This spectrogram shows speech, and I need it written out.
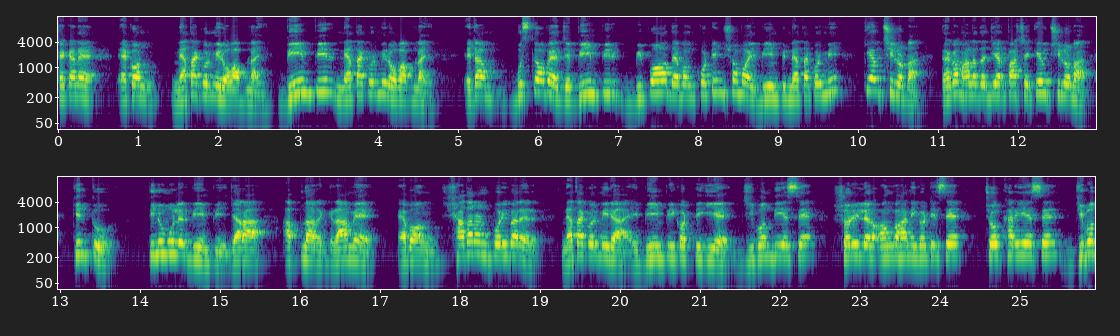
সেখানে এখন নেতাকর্মীর অভাব নাই। বিএনপির নেতাকর্মীর অভাব নাই। এটা বুঝতে হবে যে বিএনপির বিপদ এবং কঠিন সময় বিএনপির নেতাকর্মী কেউ ছিল না। বেগম খালেদা জিয়ার পাশে কেউ ছিল না। কিন্তু তৃণমূলের বিএনপি যারা আপনার গ্রামে এবং সাধারণ পরিবারের নেতাকর্মীরা এই বিএনপি করতে গিয়ে জীবন দিয়েছে, শরীরের অঙ্গহানি ঘটিয়েছে, চোখ হারিয়েছে জীবন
